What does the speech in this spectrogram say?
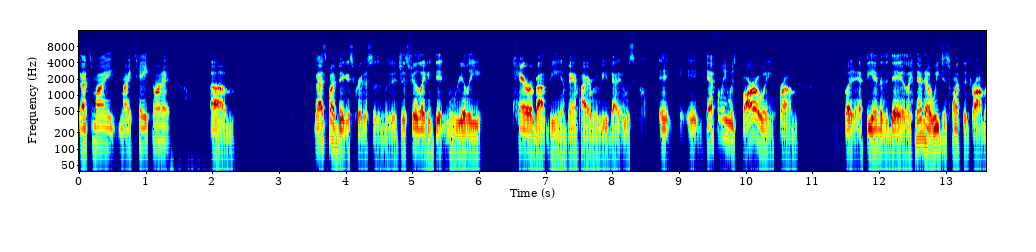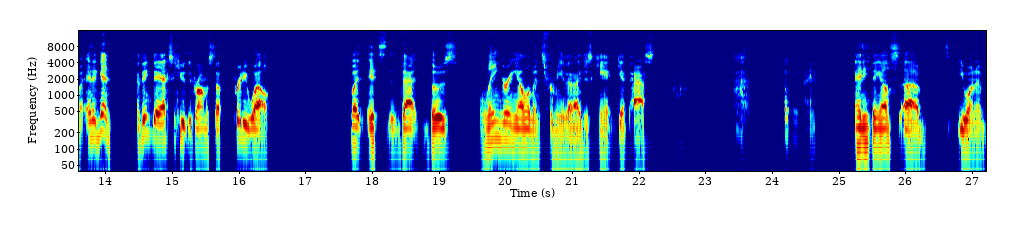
that's my my take on it. Um, that's my biggest criticism is it just feels like it didn't really care about being a vampire movie that it was it it definitely was borrowing from but at the end of the day it was like no no we just want the drama and again i think they execute the drama stuff pretty well but it's that those lingering elements for me that i just can't get past okay fine anything else uh you want to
